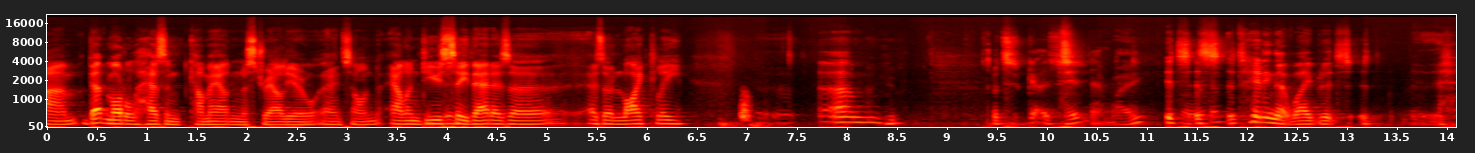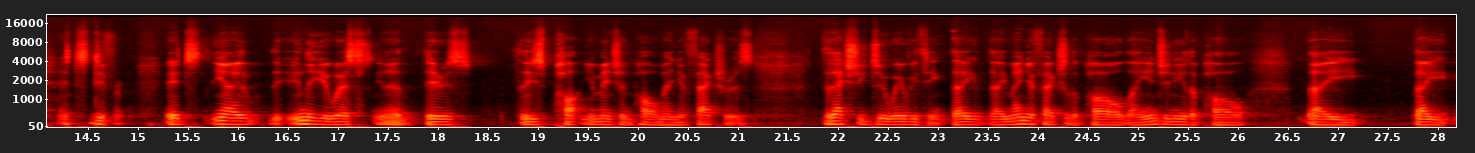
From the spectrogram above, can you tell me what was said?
Um, that model hasn't come out in Australia and so on. Alan, do you see that as a as a likely? Um, it's, it's heading that way. It's, it's it's heading that way, but it's it, it's different. It's you know in the US, you know there's these you mentioned pole manufacturers that actually do everything. They they manufacture the pole, they engineer the pole, they they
